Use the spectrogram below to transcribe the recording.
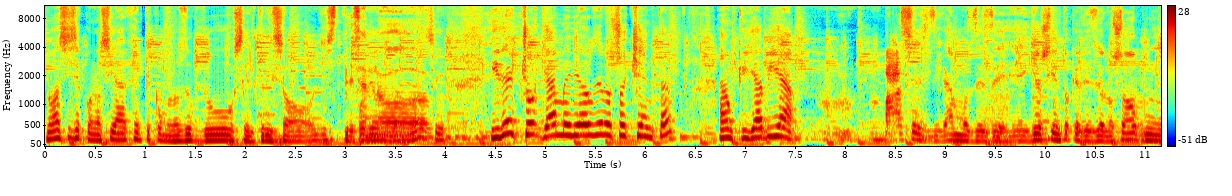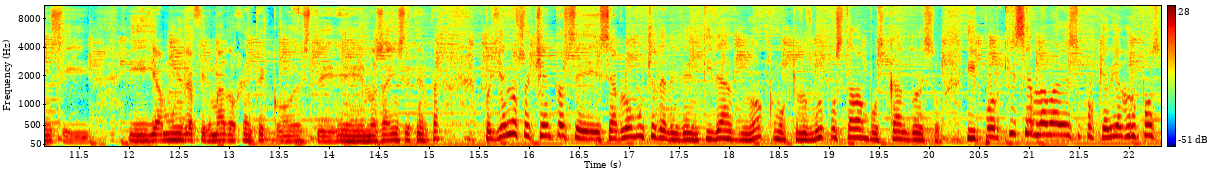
¿no? Así se conocía a gente como los Duk Duks, el Trisol, este tipo de onda, ¿no? no. Sí. Y de hecho, ya a mediados de los 80, aunque ya había bases, digamos, desde, eh, yo siento que desde los ovnis y, y ya muy reafirmado gente con este, en los años 70, pues ya en los 80 se, se habló mucho de la identidad, ¿no? Como que los grupos estaban buscando eso. ¿Y por qué se hablaba de eso? Porque había grupos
